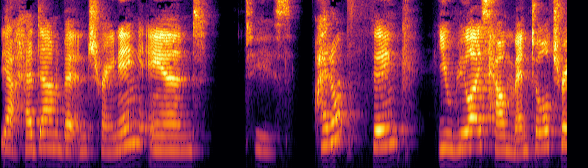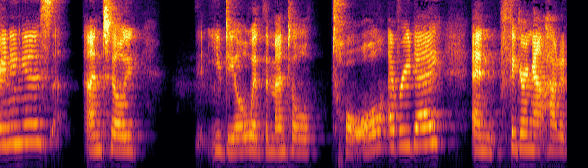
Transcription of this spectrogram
yeah, head down a bit in training. And jeez, I don't think you realize how mental training is until you deal with the mental toll every day and figuring out how to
